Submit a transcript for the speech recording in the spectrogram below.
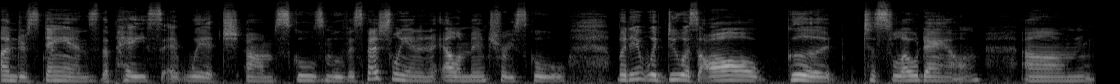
understands the pace at which um, schools move, especially in an elementary school. But it would do us all good to slow down um,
